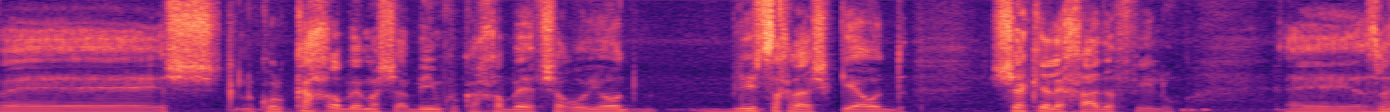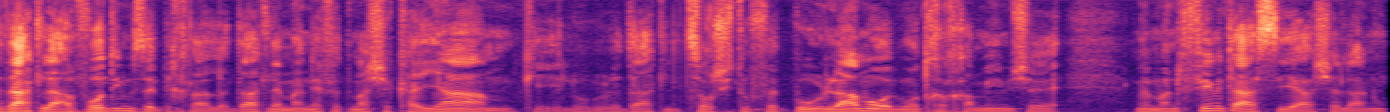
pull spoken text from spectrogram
ויש כל כך הרבה משאבים, כל כך הרבה אפשרויות, בלי שצריך להשקיע עוד שקל אחד אפילו. אה, אז לדעת לעבוד עם זה בכלל, לדעת למנף את מה שקיים, כאילו, לדעת ליצור שיתופי פעולה מאוד מאוד חכמים שממנפים את העשייה שלנו.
